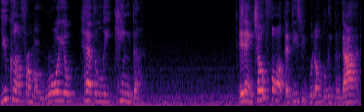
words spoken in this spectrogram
You come from a royal heavenly kingdom. It ain't your fault that these people don't believe in God.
